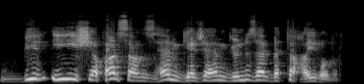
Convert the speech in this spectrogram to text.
Bir iyi iş yaparsanız hem gece hem gündüz elbette hayır olur.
